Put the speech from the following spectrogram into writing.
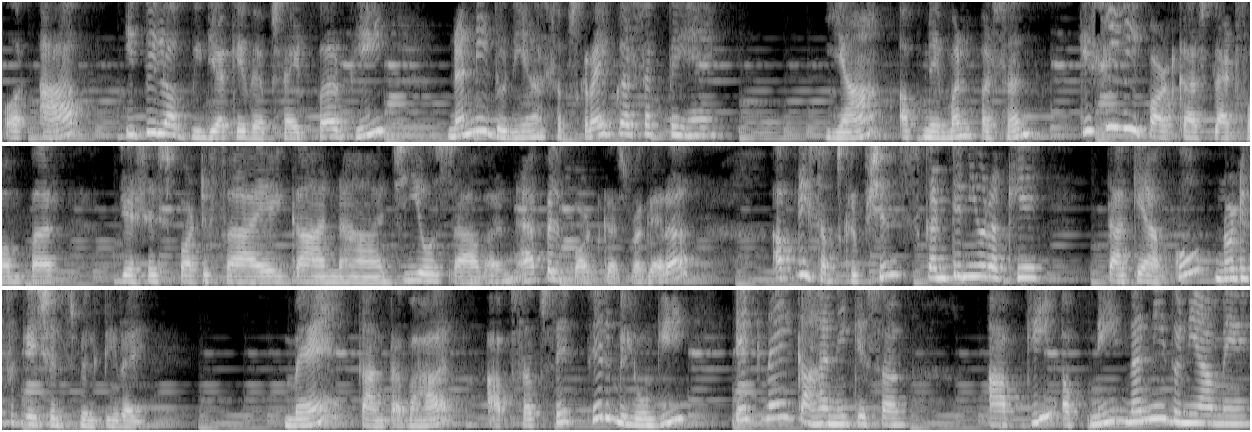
और आप इपीलॉग मीडिया के वेबसाइट पर भी नन्ही दुनिया सब्सक्राइब कर सकते हैं। या अपने मन पसंद किसी भी पॉडकास्ट प्लेटफॉर्म पर, जैसे स्पॉटिफाई गाना जियो सावन एप्पल पॉडकास्ट वगैरह, अपनी सब्सक्रिप्शन कंटिन्यू रखें ताकि आपको नोटिफिकेशन मिलती रहे। मैं कांता बहार, आप सबसे फिर मिलूँगी एक नई कहानी के संग। आपकी अपनी नन्ही दुनिया में।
